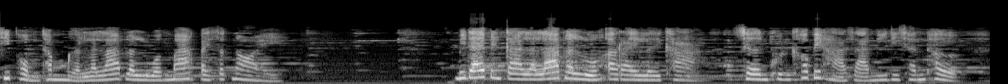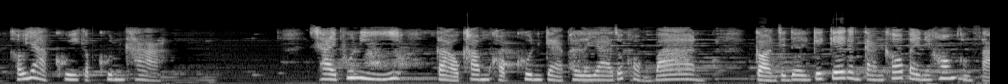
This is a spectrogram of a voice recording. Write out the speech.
ที่ผมทำเหมือนละลาบละลวงมากไปสักหน่อย ไม่ได้เป็นการละลาบละลวงอะไรเลยค่ะ เชิญคุณเข้าไปหาสามีดิฉันเถอะ เขาอยากคุยกับคุณค่ะ ชายผู้นี้กล่าวคำขอบคุณแก่ภรรยาเจ้าของบ้าน ก่อนจะเดินเก้ๆกันๆเข้าไปในห้องของสา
